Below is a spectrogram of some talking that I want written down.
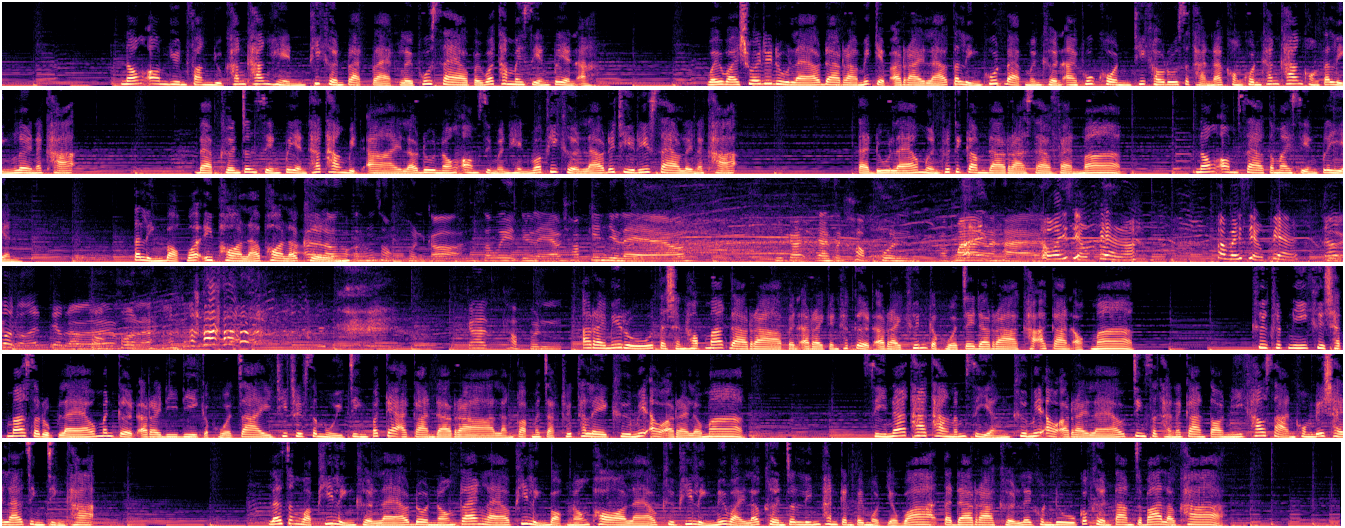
น้องออมยืนฟังอยู่ข้างๆเห็น พี่เขินแปลกๆ เลยพูดแซวไปว่าทำไมเสียงเปลี่ยนอะไว้ไว้ช่วยด้ดูแล้ว ดาราไม่เก็บอะไรแล้วตะหลิงพูดแบบเหมือนเขินอายผู้คนที่เขารู้สถานะของคนข้างๆ ของตะหลิงเลยนะคะ แบบเขินจนเสียงเปลี่ยนท่าทางบิดอาย แล้วดูน้องออมสิเหมือนเห็นว่าพี่เขินแล้วได้ทีรีบแซวเลยนะคะ แต่ดูแล้วเหมือนพฤติกรรมดาราแซวแฟนมาก น้องออมแซวทำไมเสียงเปลี่ยนตะหลิงบอกว่าอยพอแล้วพอแล้วเขิออเรานทั้งสองคน ก็สวีทอยู่แล้วชอบกินอยู่แล้ว นี่ก็อยากจะขอบคุณมากๆนะคะทำไมเสียงเปลี่ยนอะทำไมเสียงเปลี่ยนเขิแล้วนบอกว่าเจ็บเราสองคนก็ขอบคุณอะไรไม่รู้แต่ฉันฮอปมากดาราเป็นอะไรกันคะเกิดอะไรขึ้นกับหัวใจดาราคะอาการออกมาก คือคลิปนี้คือชัดมากสรุปแล้วมันเกิดอะไรดีๆ กับหัวใจที่ทริปสมุยจริงปะแกอาการดาราหลังกลับมาจากทริปทะเลคือไม่เอาอะไรแล้วมาก สีหน้าท่าทางน้ำเสียงคือไม่เอาอะไรแล้ว จริงสถานการณ์ตอนนี้ข้าวสารคงได้ใช้แล้วจริง ๆ ค่ะ แล้วจังหวะพี่หลิงเขินแล้วโดนน้องแกล้งแล้ว พี่หลิงบอกน้องพอแล้วคือพี่หลิงไม่ไหวแล้วเขินจนลิ้นพันกันไปหมดอย่าว่า แต่ดาราเขินเลยคนดูก็เขินตามจะบ้าแล้วค่ะ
